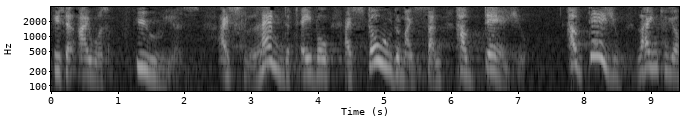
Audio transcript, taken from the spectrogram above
he said, I was furious. I slammed the table. I scolded my son. How dare you? How dare you lying to your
